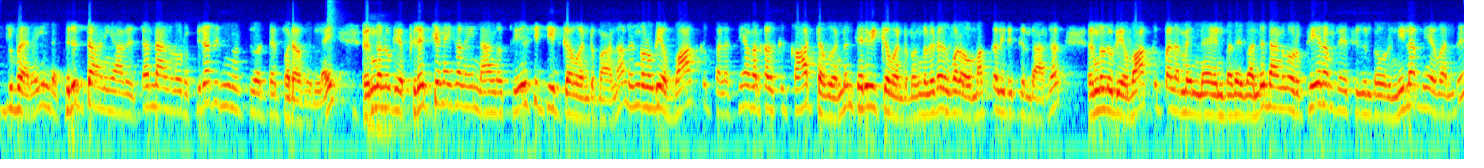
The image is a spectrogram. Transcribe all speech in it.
இதுவரை இந்த பிரித்தானியாவில் தான் நாங்கள் ஒரு பிரதிநிதித்துவத்தை பெறவில்லை எங்களுடைய பிரச்சனைகளை நாங்கள் பேசி தீர்க்க வேண்டுமானால் எங்களுடைய வாக்கு பலத்தை அவர்களுக்கு காட்ட வேண்டும் தெரிவிக்க வேண்டும். எங்களிடம் இவ்வளவு மக்கள் இருக்கின்றார்கள். எங்களுடைய வாக்கு பலம் என்ன என்பதை வந்து நாங்கள் ஒரு பேரம் பேசுகின்ற ஒரு நிலைமையை வந்து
